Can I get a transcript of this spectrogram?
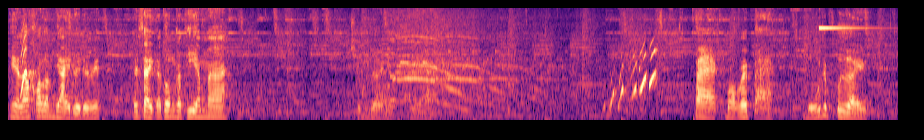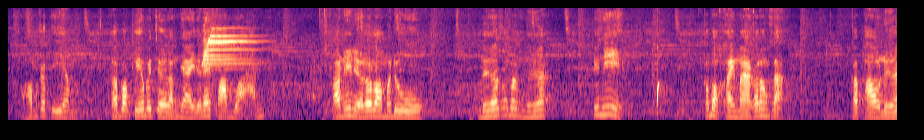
เนี่ยแล้วข้าวลำไยด้วยเดี๋ยวไปใส่กระทงกระเทียมมา ชิมเลยเนี่ยนี่นะแปลกบอกเลยแปลกหมูจะเปื่อยหอมกระเทียม แล้วพอเคี้ยวไปเจอลำไยจะได้ความหวาน ตอนนี้เดี๋ยวเราลองมาดูเนื้อก็บ้างเนื้อ ที่นี่เขาบอกใครมาก็ต้องสั่งกะเพราเนื้อ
